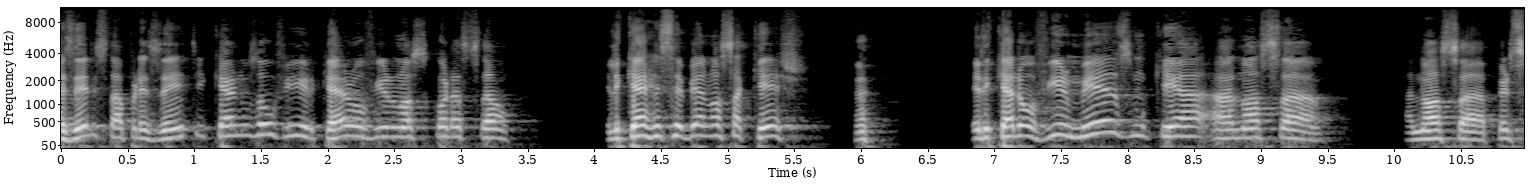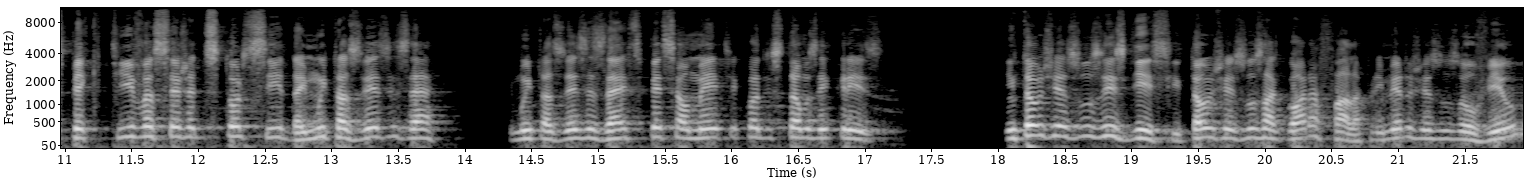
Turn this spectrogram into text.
mas Ele está presente e quer nos ouvir, quer ouvir o nosso coração. Ele quer receber a nossa queixa. Ele quer ouvir, mesmo que a, a, nossa, a nossa perspectiva seja distorcida, e muitas vezes é. E muitas vezes é, especialmente quando estamos em crise. Então Jesus lhes disse. Então Jesus agora fala. Primeiro Jesus ouviu.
